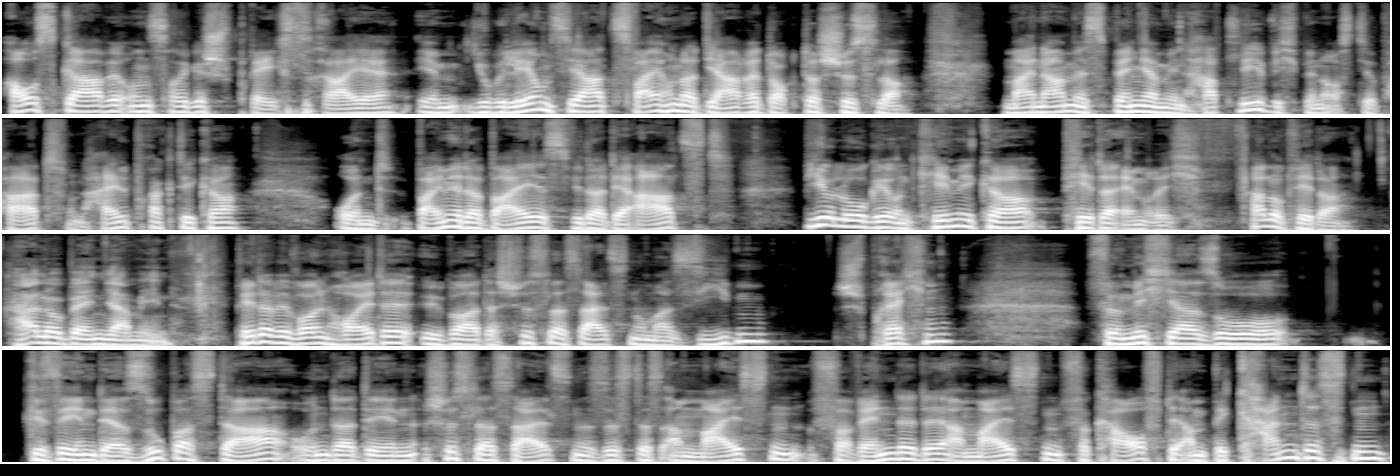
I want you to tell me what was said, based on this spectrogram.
Ausgabe unserer Gesprächsreihe im Jubiläumsjahr 200 Jahre Dr. Schüssler. Mein Name ist Benjamin Hartlieb, ich bin Osteopath und Heilpraktiker und bei mir dabei ist wieder der Arzt, Biologe und Chemiker Peter Emrich. Hallo Peter. Hallo Benjamin. Peter, wir wollen heute über das Schüsslersalz Nummer 7 sprechen. Für mich ja so gesehen der Superstar unter den Schüsslersalzen. Es ist das am meisten verwendete, am meisten verkaufte, am bekanntesten,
